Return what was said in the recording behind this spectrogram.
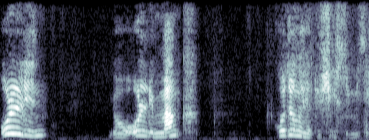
올린 요 올린 만큼 고정을 해주시겠습니다.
